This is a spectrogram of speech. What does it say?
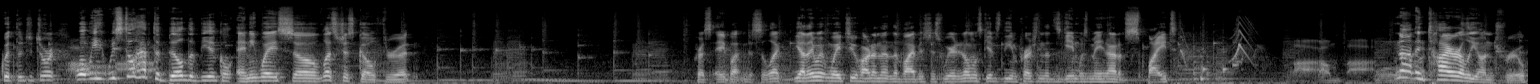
Quit the tutorial. Well, we, we still have to build the vehicle anyway, so let's just go through it. Press A button to select. Yeah, they went way too hard on that, and the vibe is just weird. It almost gives the impression that this game was made out of spite. Not entirely untrue.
